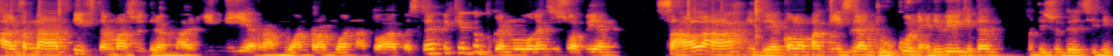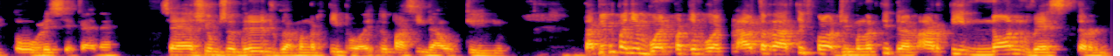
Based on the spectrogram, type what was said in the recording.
alternatif termasuk dalam hal ini ya ramuan-ramuan atau apa. Saya pikir itu bukan merupakan sesuatu yang salah gitu ya. Kalau pakai istilah dukun, anyway kita seperti saudara sini tulis ya kayaknya. Saya assume saudara juga mengerti bahwa itu pasti nggak oke. Okay. Tapi penyembuhan-penyembuhan alternatif kalau dimengerti dalam arti non-Western,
